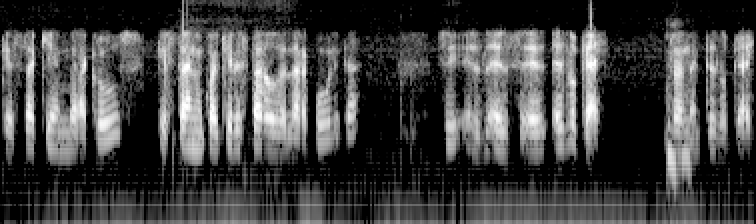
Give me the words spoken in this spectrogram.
que está aquí en Veracruz, que está en cualquier estado de la República. Sí, es, es, es, lo que hay. Realmente es lo que hay.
